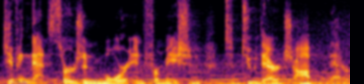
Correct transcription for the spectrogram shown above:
giving that surgeon more information to do their job better.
